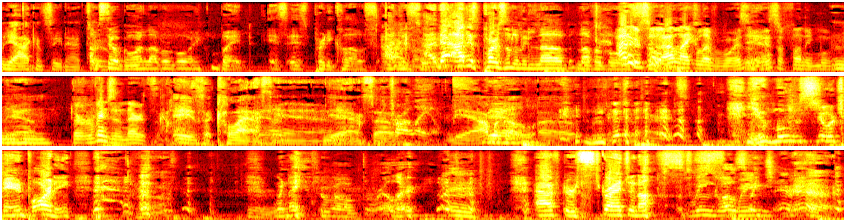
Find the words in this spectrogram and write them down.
Yeah, I can see that too. I'm still going Loverboy, but it's it's pretty close. I I just I. I just personally love Loverboy. I do too. so I much. like Loverboy. It's, Yeah. a, it's a funny movie. Yeah. But Revenge of the Nerds is a classic. It is a classic. Yeah. Yeah. So. Trilambs. Yeah, I'm Yeah. gonna go. Uh, Revenge of the Nerds. You move short hand party. Uh, when they threw on Thriller. after scratching off swing low swing Swing, cherry.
